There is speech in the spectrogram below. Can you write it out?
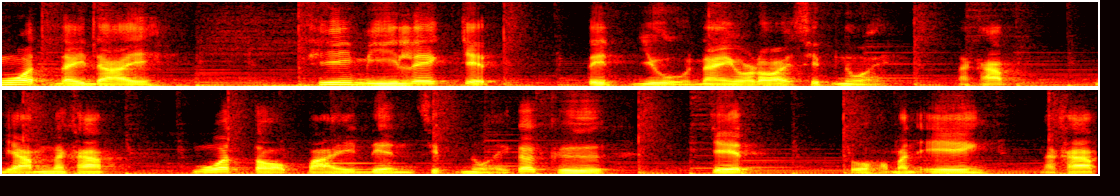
งวดใด ๆ ที่มีเลข 7 ติดอยู่ใน 110 หน่วยนะครับ ย้ำนะครับ งวดต่อไปเด่น 10 หน่วยก็คือ 7 ตัวของมันเองนะครับ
